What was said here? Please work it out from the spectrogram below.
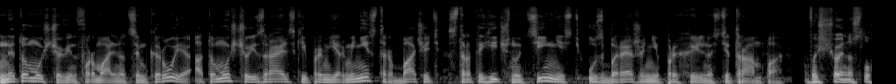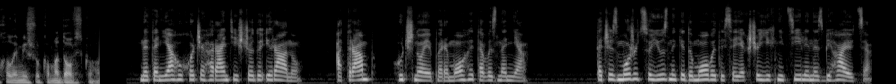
Не тому, що він формально цим керує, а тому, що ізраїльський прем'єр-міністр бачить стратегічну цінність у збереженні прихильності Трампа. Ви щойно слухали Мішу Комадовського. Нетаньягу хоче гарантій щодо Ірану, а Трамп гучної перемоги та визнання. Та чи зможуть союзники домовитися, якщо їхні цілі не збігаються?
